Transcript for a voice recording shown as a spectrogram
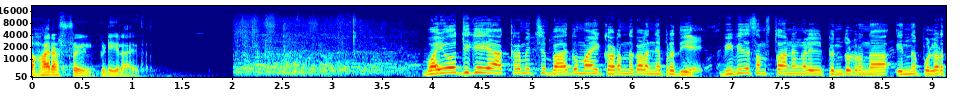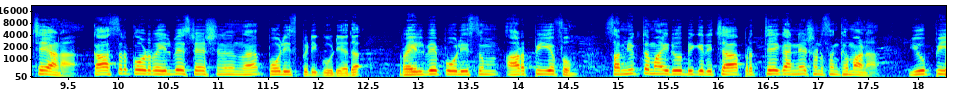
മഹാരാഷ്ട്രയിൽ പിടിയിലായത്. വയോധികയെ ആക്രമിച്ച് ബാഗുമായി കടന്നു കളഞ്ഞ പ്രതിയെ വിവിധ സംസ്ഥാനങ്ങളിൽ പിന്തുടർന്ന് ഇന്ന് പുലർച്ചെയാണ് കാസർഗോഡ് റെയിൽവേ സ്റ്റേഷനിൽ നിന്ന് പോലീസ് പിടികൂടിയത്. റെയിൽവേ പോലീസും ആർ സംയുക്തമായി രൂപീകരിച്ച പ്രത്യേക അന്വേഷണ സംഘമാണ് യു പി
